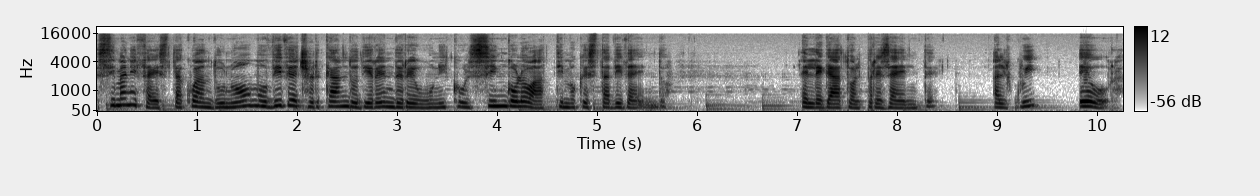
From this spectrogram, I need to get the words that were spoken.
si manifesta quando un uomo vive cercando di rendere unico il singolo attimo che sta vivendo. È legato al presente, al qui e ora,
